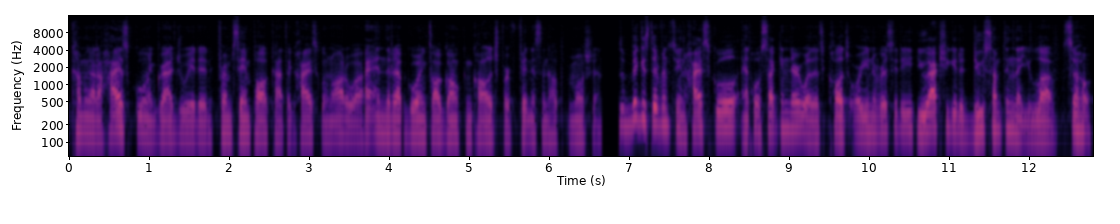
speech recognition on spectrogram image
Coming out of high school, and I graduated from St. Paul Catholic High School in Ottawa. I ended up going to Algonquin College for fitness and health promotion. The biggest difference between high school and post secondary, whether it's college or university, you actually get to do something that you love. So,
